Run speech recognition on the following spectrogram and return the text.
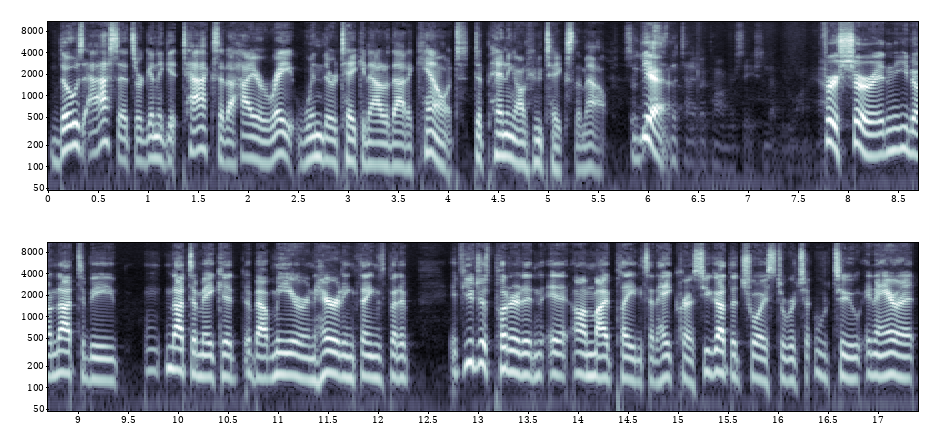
Those assets are going to get taxed at a higher rate when they're taken out of that account, depending on who takes them out. So yeah. the type of conversation that we want to have. For sure. And, you know, not to be, not to make it about me or inheriting things, but if, if you just put it in, in on my plate and said, "Hey, Chris, you got the choice to ret- to inherit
